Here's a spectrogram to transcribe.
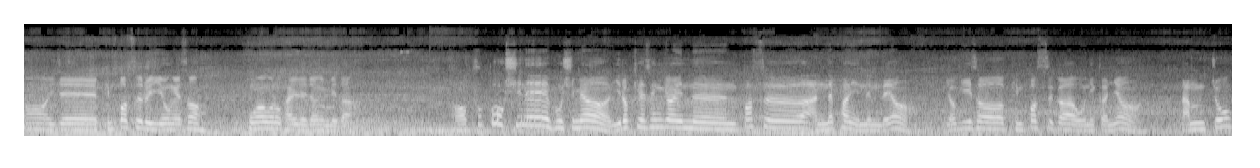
어, 이제 빈버스를 이용해서 공항으로 갈 예정입니다. 어, 푸꾸옥 시내에 보시면 이렇게 생겨 있는 버스 안내판이 있는데요. 여기서 빈 버스가 오니까요. 남쪽,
